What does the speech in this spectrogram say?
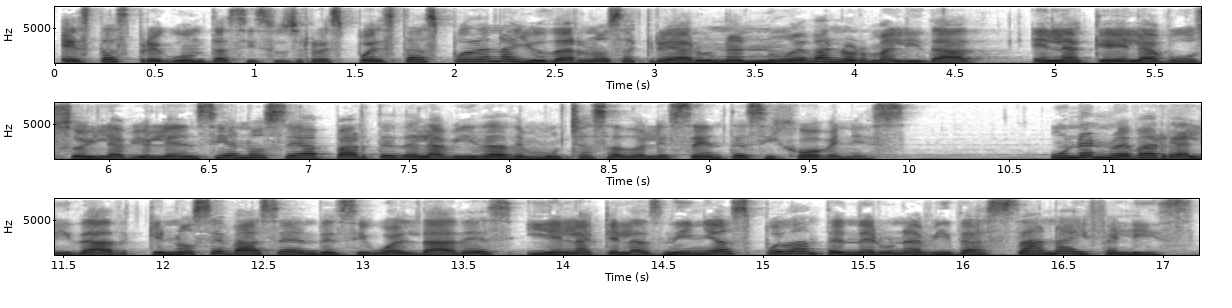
Estas preguntas y sus respuestas pueden ayudarnos a crear una nueva normalidad en la que el abuso y la violencia no sea parte de la vida de muchas adolescentes y jóvenes una nueva realidad que no se base en desigualdades y en la que las niñas puedan tener una vida sana y feliz,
